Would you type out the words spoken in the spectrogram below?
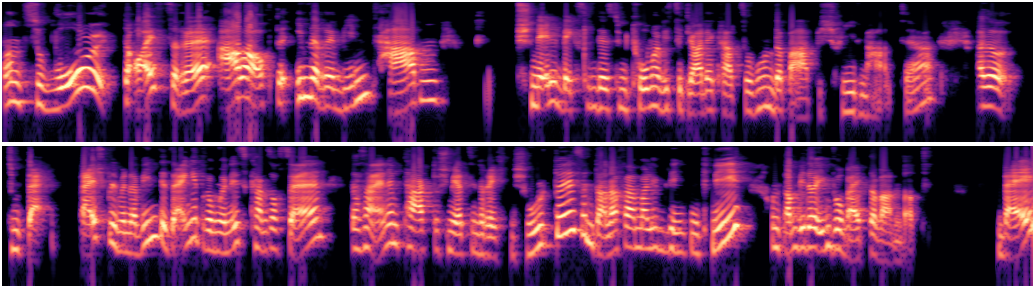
Und sowohl der äußere, aber auch der innere Wind haben schnell wechselnde Symptome, wie sie Claudia gerade so wunderbar beschrieben hat. Ja. Also zum Beispiel, wenn der Wind jetzt eingedrungen ist, kann es auch sein, dass an einem Tag der Schmerz in der rechten Schulter ist und dann auf einmal im linken Knie und dann wieder irgendwo weiter wandert. Weil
